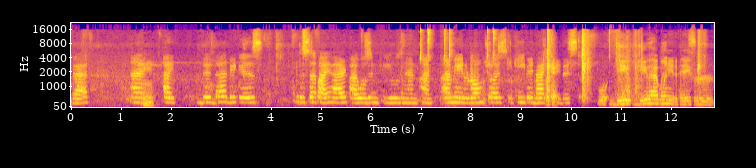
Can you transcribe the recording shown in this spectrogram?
that, and hmm. I did that because the stuff I had I wasn't using, and I, I made a wrong choice to keep it back Okay. to this stuff. Well, do you do you have money to pay for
